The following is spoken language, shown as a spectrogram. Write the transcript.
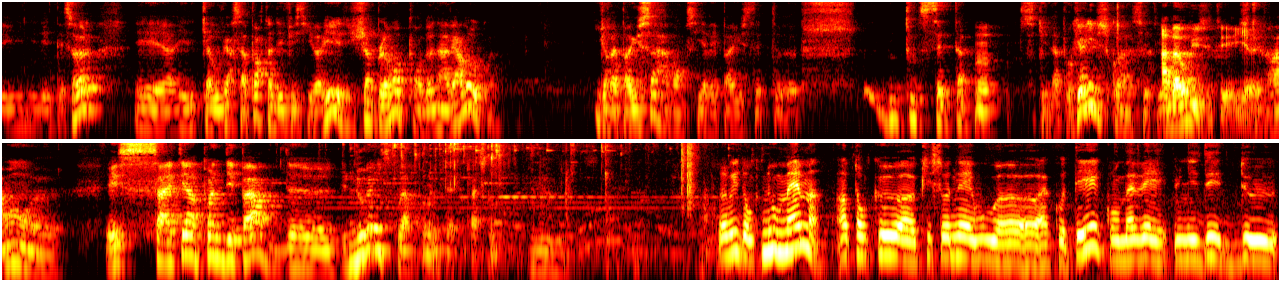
Il, était seul et euh, il, qui a ouvert sa porte à des festivaliers simplement pour donner un verre d'eau, quoi. Il n'y aurait pas eu ça avant s'il n'y avait pas eu cette euh, toute cette Mm. c'était une apocalypse quoi. C'était Ah bah oui, c'était. il y c'était avait- vraiment euh, et ça a été un point de départ de- d'une nouvelle histoire peut-être parce que Oui, oui, donc nous-mêmes, en tant que euh, Clissonnais ou euh, à côté, qu'on avait une idée de,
